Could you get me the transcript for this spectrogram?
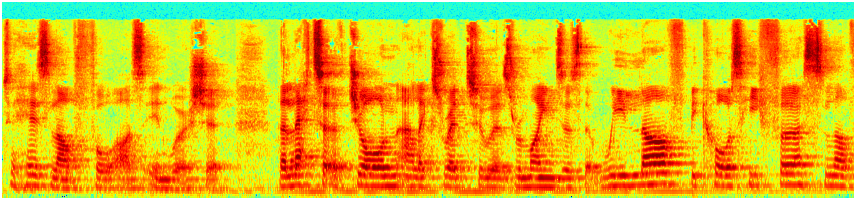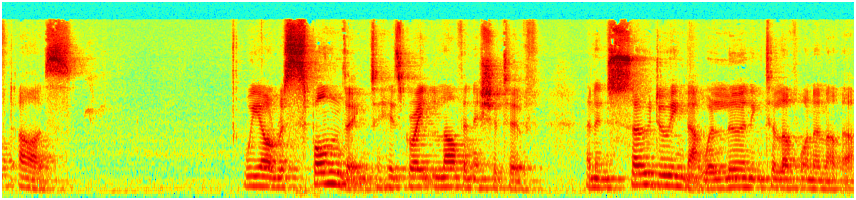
to His love for us in worship. The letter of John, Alex read to us, reminds us that we love because He first loved us. We are responding to His great love initiative. And in so doing that, we're learning to love one another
